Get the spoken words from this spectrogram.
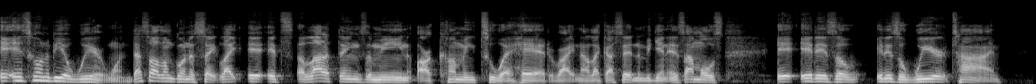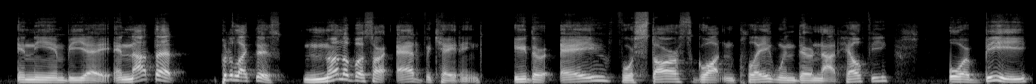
It- it's going to be a weird one. That's all I'm going to say. Like it, it's a lot of things. I mean, are coming to a head right now. Like I said in the beginning, it's almost it, it is a it is a weird time in the NBA, and not that put it like this. None of us are advocating either a for stars to go out and play when they're not healthy, or b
